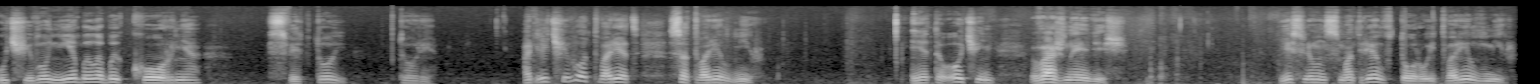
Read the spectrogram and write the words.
у чего не было бы корня в святой Торе. А для чего Творец сотворил мир? И это очень важная вещь. Если он смотрел в Тору и творил мир,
